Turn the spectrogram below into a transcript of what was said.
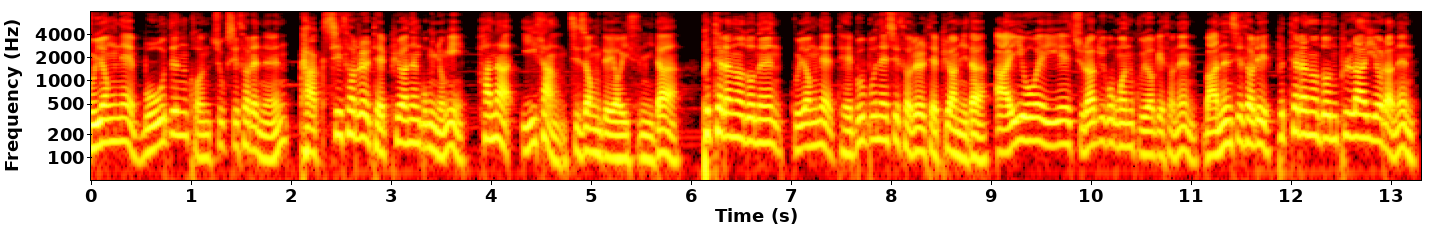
구역 내 모든 건축 시설에는 각 시설을 대표하는 공룡이 하나 이상 지정되어 있습니다. 프테라노돈은 구역 내 대부분의 시설을 대표합니다. IOA의 주라기 공원 구역에서는 많은 시설이 프테라노돈 플라이어라는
